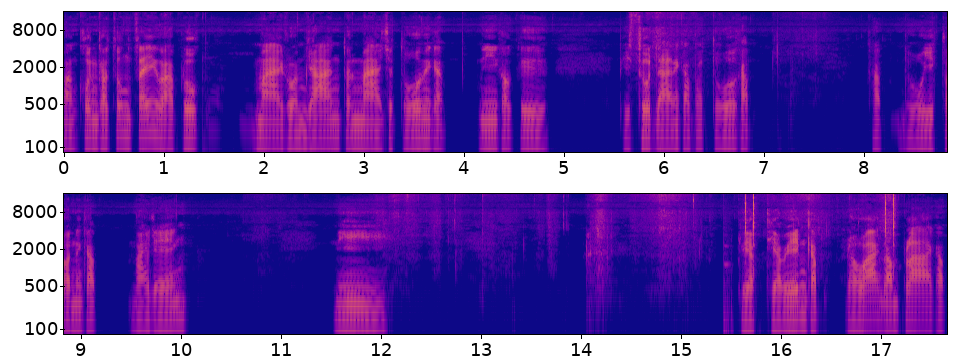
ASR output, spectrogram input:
บางคนก็สงสัยว่าปลูกไม้รวมยางต้นไม้จะโตไหมครับ นี่ก็คือพิสูจน์ได้นะครับว่าโตครับ ครับดูอีกตอนนึงครับไม้แดง นี่เปรียบเทียบเองกับระว่างลำปลากับ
